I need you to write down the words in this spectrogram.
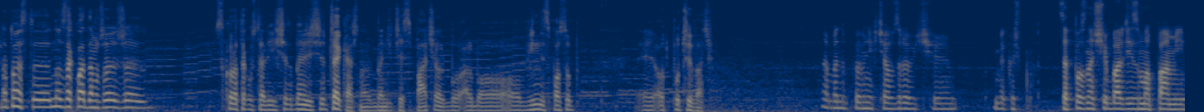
Natomiast e, no, zakładam, że, że skoro tak ustaliliście, to będziecie czekać. No, będziecie spać albo, albo w inny sposób e, odpoczywać. Ja będę pewnie chciał zrobić e, jakoś zapoznać się bardziej z mapami.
